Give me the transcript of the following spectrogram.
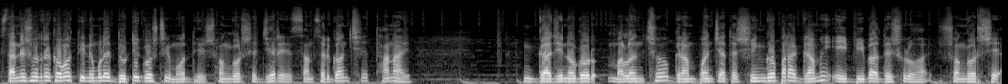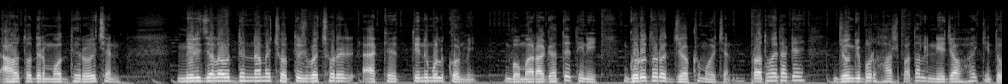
স্থানীয় সূত্রে খবর, তৃণমূলের দুটি গোষ্ঠীর মধ্যে সংঘর্ষের জেরে শামশেরগঞ্জ থানায় গাজীনগর, মালঞ্চ গ্রাম পঞ্চায়েতের সিংহপাড়া গ্রামে এই বিবাদ শুরু হয়। সংঘর্ষে আহতদের মধ্যে রয়েছেন মির্জালাউদ্দিন নামে ছত্রিশ বছরের এক তৃণমূল কর্মী। বোমার আঘাতে তিনি গুরুতর জখম হয়েছেন। প্রথমে তাকে জঙ্গিপুর হাসপাতালে নিয়ে যাওয়া হয়, কিন্তু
